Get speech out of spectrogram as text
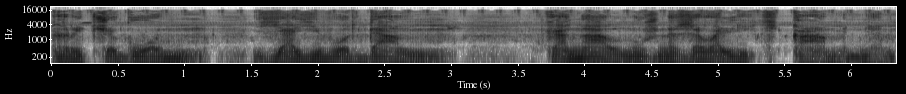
рычагом, я его дам. Канал нужно завалить камнем,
